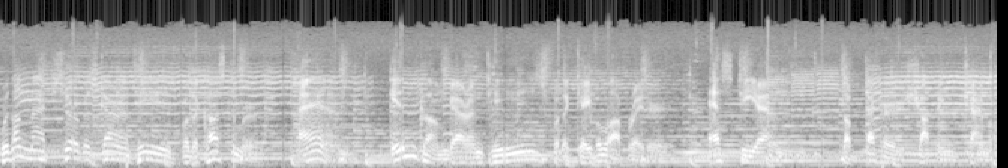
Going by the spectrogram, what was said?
With unmatched service guarantees for the customer and income guarantees for the cable operator. STN, the better shopping channel.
